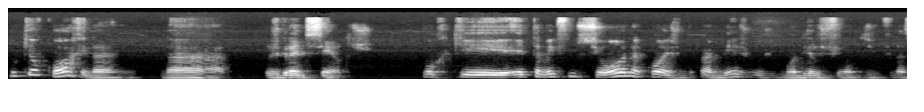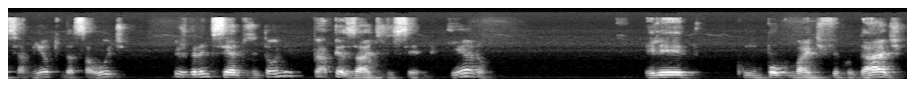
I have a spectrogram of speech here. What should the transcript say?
do que ocorre na, na, nos grandes centros, porque ele também funciona com, os mesmos modelos de financiamento da saúde e os grandes centros. Então, ele, apesar de ser pequeno, ele, com um pouco mais de dificuldade,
